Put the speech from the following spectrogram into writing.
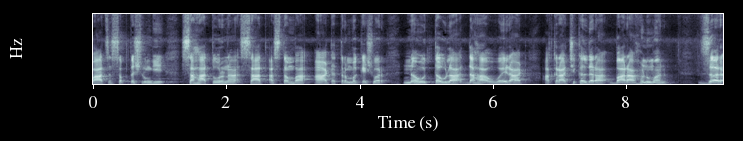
पाच सप्तशृंगी सहा तोरणा सात अस्तंभा आठ त्र्यंबकेश्वर नऊ तौला दहा वैराट अकरा चिखलदरा बारा हनुमान. जर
